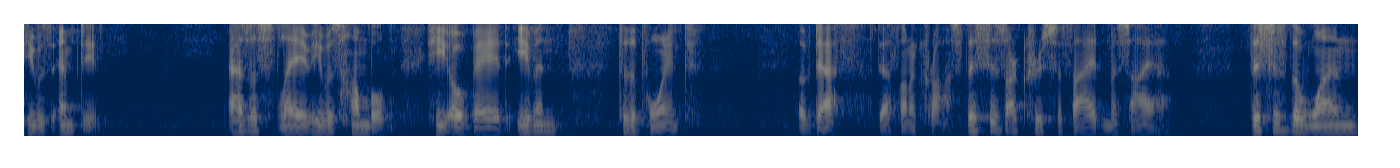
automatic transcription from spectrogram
He was emptied. As a slave, he was humbled. He obeyed, even to the point of death death on a cross. This is our crucified Messiah. This is the one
